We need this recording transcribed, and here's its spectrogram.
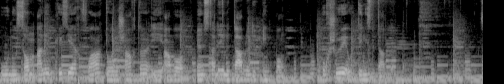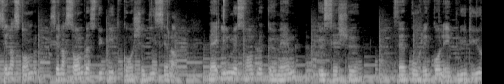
où nous sommes allés plusieurs fois dans le jardin et avons installé le table de ping-pong pour jouer au tennis de table. Cela semble, cela semble stupide quand je dis cela, mais il me semble que même que ces jeux faits pour l'école est plus dur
